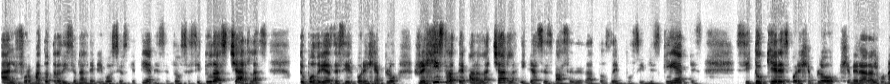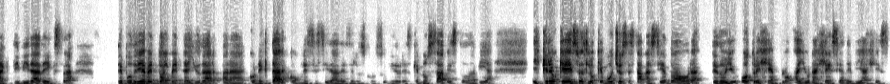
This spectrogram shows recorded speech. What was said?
al formato tradicional de negocios que tienes. Entonces, si tú das charlas, tú podrías decir, por ejemplo, regístrate para la charla y te haces base de datos de posibles clientes. Si tú quieres, por ejemplo, generar alguna actividad extra, te podría eventualmente ayudar para conectar con necesidades de los consumidores que no sabes todavía. Y creo que eso es lo que muchos están haciendo ahora. Te doy otro ejemplo. Hay una agencia de viajes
